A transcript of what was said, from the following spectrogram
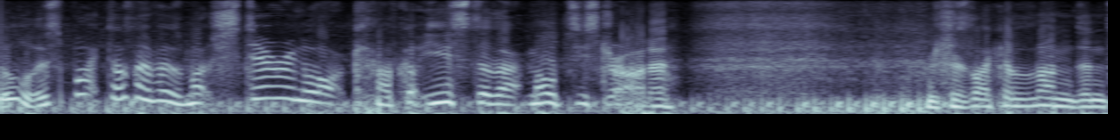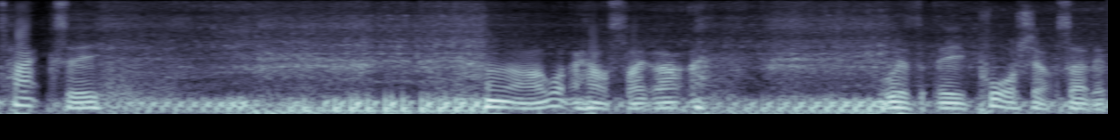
Oh, this bike doesn't have as much steering lock. I've got used to that Multistrada, which is like a London taxi. Oh, I want a house like that with a Porsche outside it.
